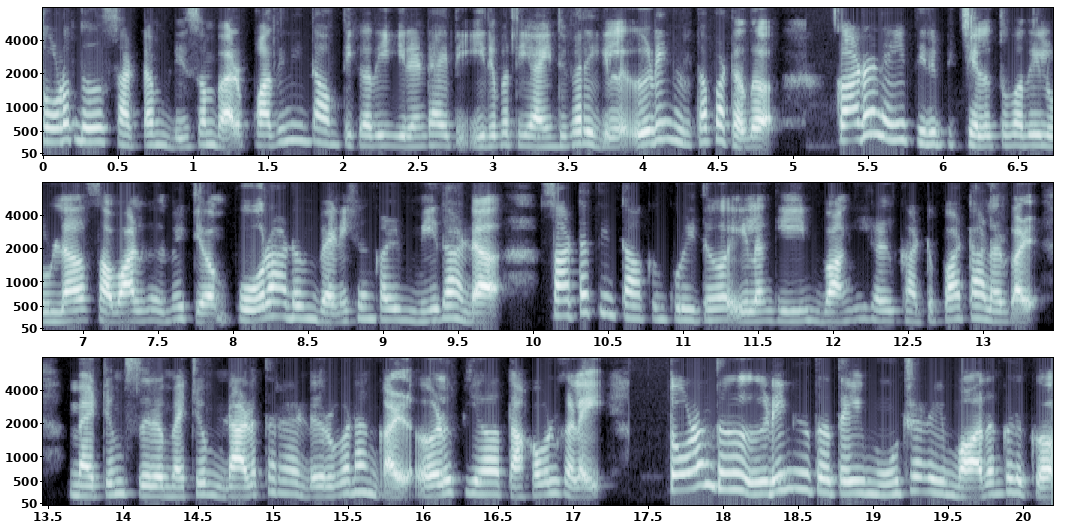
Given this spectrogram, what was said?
தொடர்ந்து சட்டம் டிசம்பர் பதினைந்தாம் தேதி இரண்டாயிரத்தி இருபத்தி ஐந்து வரையில் இடைநிறுத்தப்பட்டது. கடனை திருப்பிச் செலுத்துவதில் உள்ள சவால்கள் மற்றும் போராடும் வணிகங்கள் மீதான சட்டத்தின் தாக்கம் குறித்து இலங்கையின் வங்கிகள் கட்டுப்பாட்டாளர்கள் மற்றும் சிறு மற்றும் நடுத்தர நிறுவனங்கள் எழுப்பிய தகவல்களை தொடர்ந்து இடைநிறுத்தத்தை மூன்றரை மாதங்களுக்கு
